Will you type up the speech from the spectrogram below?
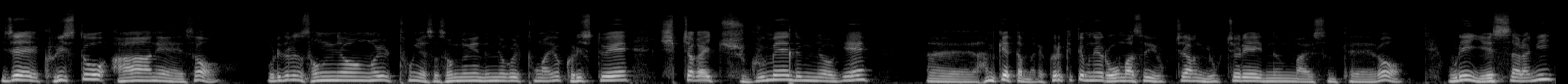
이제 그리스도 안에서 우리들은 성령을 통해서 성령의 능력을 통하여 그리스도의 십자가의 죽음의 능력에 함께 했단 말이에요. 그렇기 때문에 로마서 6장 6절에 있는 말씀대로 우리의 옛 사람이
